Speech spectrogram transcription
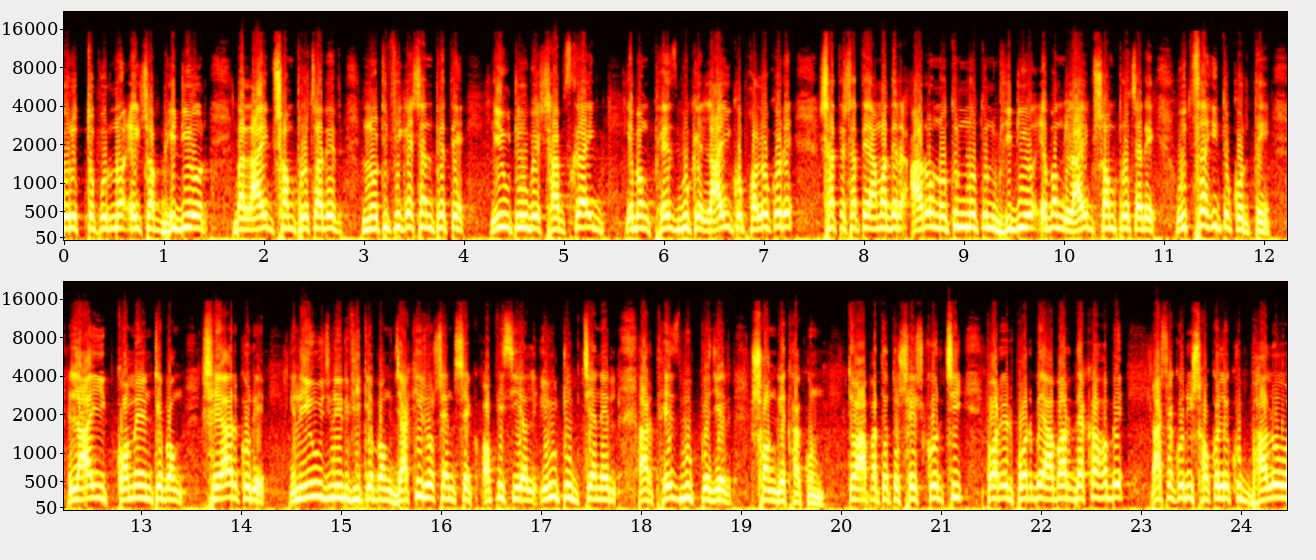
গুরুত্বপূর্ণ এইসব ভিডিওর বা লাইভ সম্প্রচারের নোটিফিকেশান পেতে ইউটিউবে সাবস্ক্রাইব এবং ফেসবুকে লাইক ও ফলো করে সাথে সাথে আমাদের আরও নতুন নতুন ভিডিও এবং লাইভ সম্প্রচারে উৎসাহিত করতে লাইক, কমেন্ট এবং শেয়ার করে নিউজ নির্ভিক এবং Zakir Hossain Sheikh official YouTube channel আর ফেসবুক পেজের সঙ্গে থাকুন। তো আপাতত শেষ করছি। পরের পর্বে আবার দেখা হবে। আশা করি সকলে খুব ভালো ও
